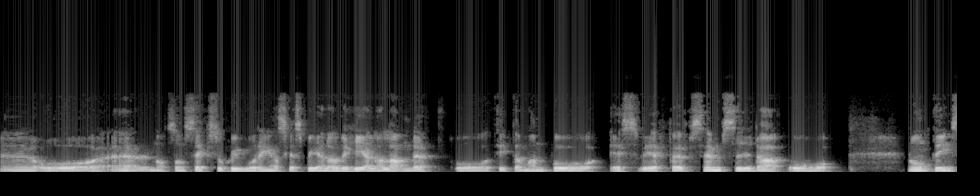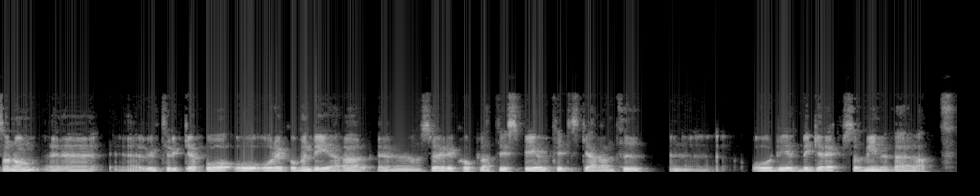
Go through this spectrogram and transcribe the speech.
eh, och är något som 6 och 7-åringar ska spela över hela landet. Och tittar man på SVFFs hemsida och någonting som de eh, eh vill trycka på och rekommenderar eh, så är det kopplat till speltidsgaranti. Eh, och det är ett begrepp som innebär att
